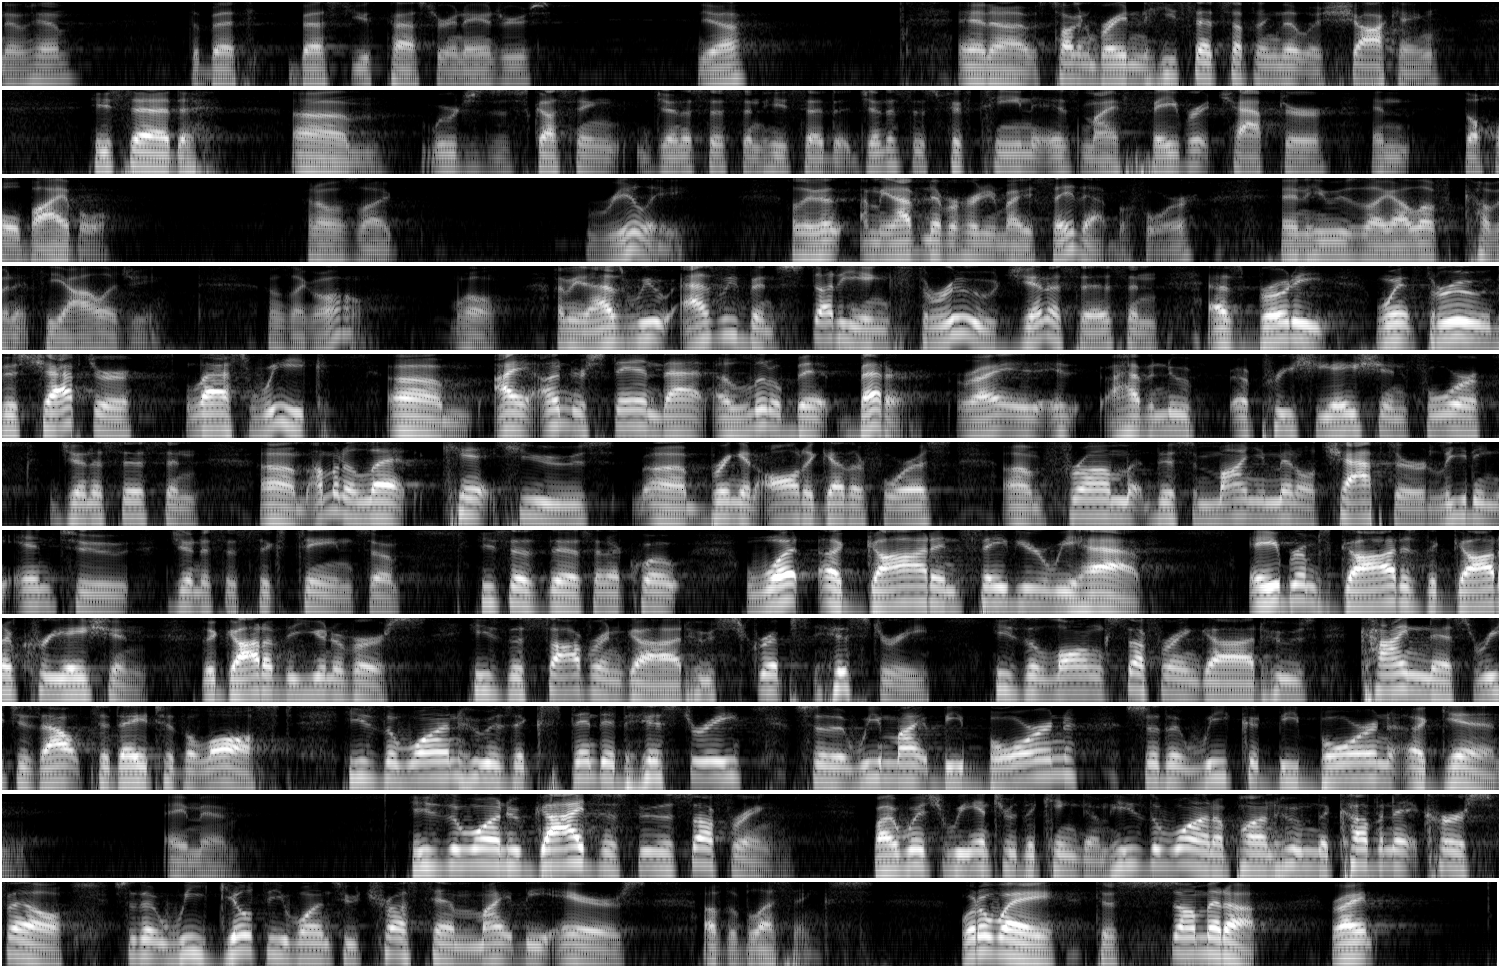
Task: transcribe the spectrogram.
Know him? The best, best youth pastor in Andrews? Yeah? And uh, I was talking to Braden, he said something that was shocking. He said, um, we were just discussing Genesis, and he said, Genesis 15 is my favorite chapter in the whole Bible. And I was like, really? I, was like, I mean, I've never heard anybody say that before. And he was like, I love covenant theology. I was like, oh, well, I mean, as, we, as we've been studying through Genesis, and as Brody went through this chapter last week, um, I understand that a little bit better, right? It, it, I have a new appreciation for Genesis, and um, I'm going to let Kent Hughes uh, bring it all together for us um, from this monumental chapter leading into Genesis 16. So he says this, and I quote, What a God and Savior we have! Abram's God is the God of creation, the God of the universe. He's the sovereign God who scripts history. He's the long suffering God whose kindness reaches out today to the lost. He's the one who has extended history so that we might be born, so that we could be born again. Amen. He's the one who guides us through the suffering by which we enter the kingdom. He's the one upon whom the covenant curse fell, so that we guilty ones who trust him might be heirs of the blessings. What a way to sum it up, right?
